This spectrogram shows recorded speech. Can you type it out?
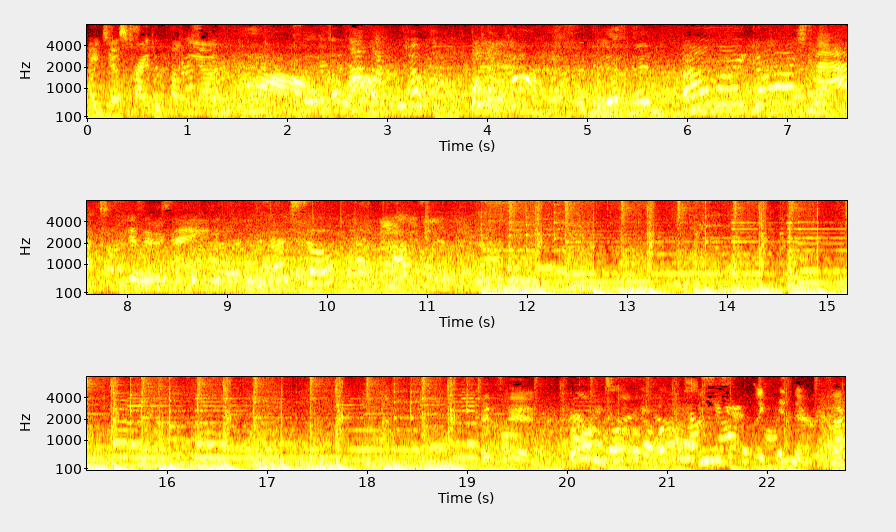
I just tried the Pony-O. Wow. Oh, wow. Oh, It feels good. oh my gosh, that is insane. These are so fun. You have to get them. This is like in there. It's not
